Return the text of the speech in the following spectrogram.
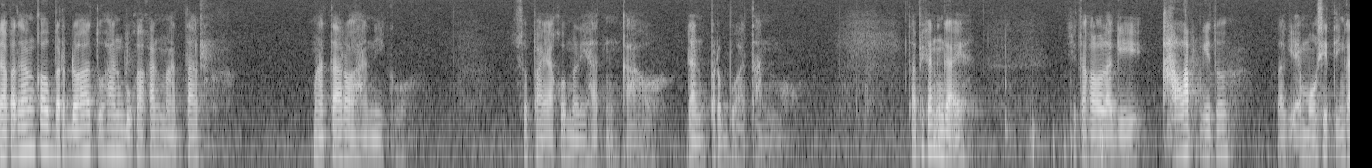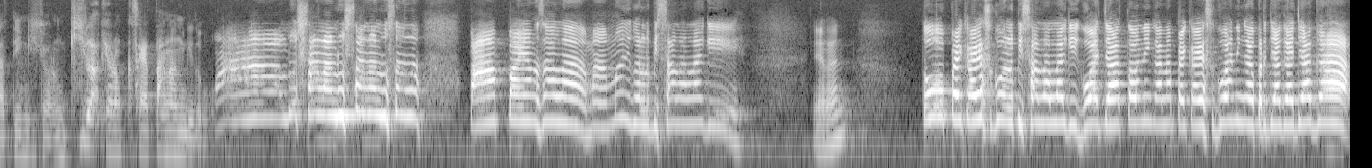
dapatkah engkau berdoa Tuhan bukakan mata mata rohaniku supaya aku melihat engkau dan perbuatanmu. Tapi kan enggak ya. Kita kalau lagi kalap gitu, lagi emosi tingkat tinggi kayak orang gila, kayak orang kesetanan gitu. Wah, lu salah, lu salah, lu salah. Papa yang salah, mama juga lebih salah lagi. Ya kan? Tuh PKS gue lebih salah lagi, gue jatuh nih karena PKS gue nih gak berjaga-jaga.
